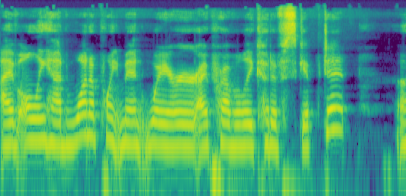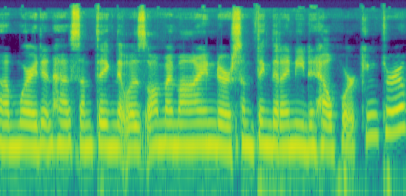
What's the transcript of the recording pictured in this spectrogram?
I've only had one appointment where I probably could have skipped it um, where I didn't have something that was on my mind or something that I needed help working through.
